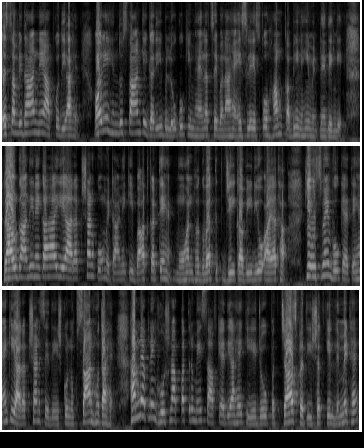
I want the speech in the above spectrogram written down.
इस संविधान ने आपको दिया है। और ये हिंदुस्तान के गरीब लोगों की मेहनत से बना है, इसलिए इसको हम कभी नहीं मिटने देंगे। राहुल गांधी ने कहा, ये आरक्षण को मिटाने की बात करते हैं। मोहन भगवत जी का वीडियो आया था कि उसमें वो कहते हैं कि आरक्षण से देश को नुकसान होता है। हमने अपने घोषणा पत्र में साफ़ कह दिया है कि ये जो 50 प्रतिशत की लिमिट है,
